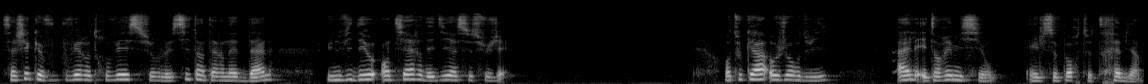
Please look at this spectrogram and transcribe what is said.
sachez que vous pouvez retrouver sur le site internet d'Al une vidéo entière dédiée à ce sujet. En tout cas, aujourd'hui, Al est en rémission et il se porte très bien.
